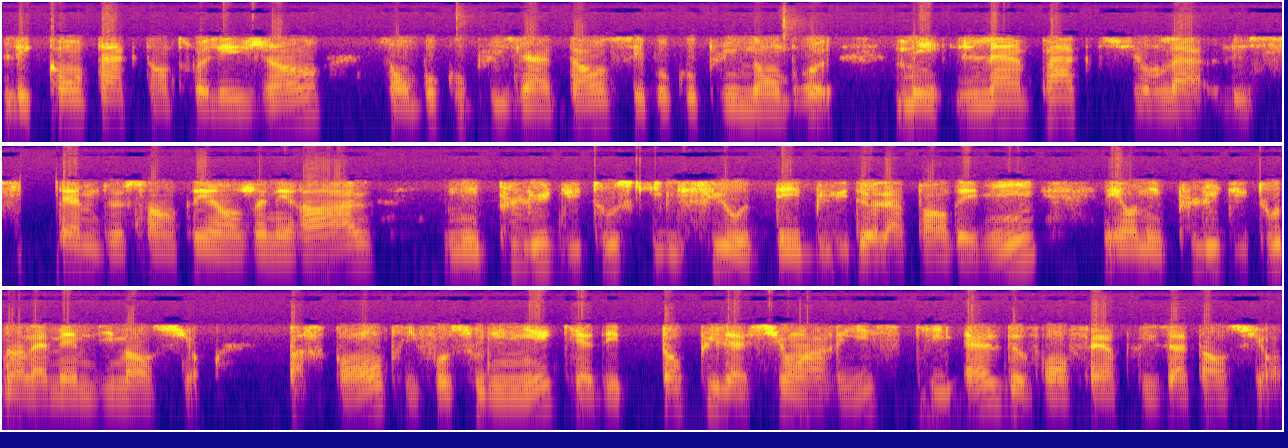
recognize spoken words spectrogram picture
les contacts entre les gens sont beaucoup plus intenses et beaucoup plus nombreux. Mais l'impact sur la, le système de santé en général n'est plus du tout ce qu'il fut au début de la pandémie et on n'est plus du tout dans la même dimension. Par contre, il faut souligner qu'il y a des populations à risque qui, elles, devront faire plus attention.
